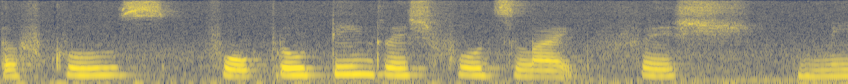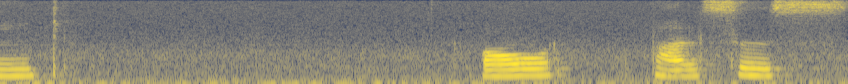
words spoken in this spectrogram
of course, for protein rich foods like fish, meat, or pulses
